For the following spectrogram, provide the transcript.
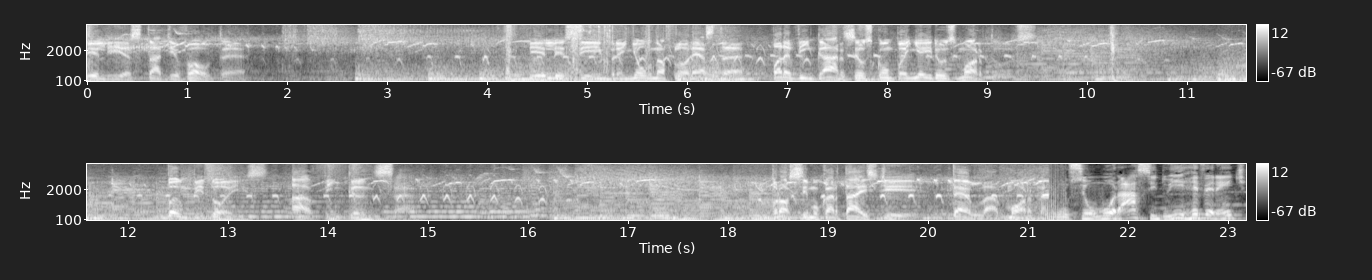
Ele está de volta. Ele se embrenhou na floresta para vingar seus companheiros mortos. Bambi 2 A Vingança. Próximo cartaz de Tela Morna. Com seu humor ácido e irreverente,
